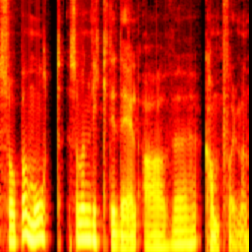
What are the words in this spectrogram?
så på mot som en viktig del av eh, kampformen.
